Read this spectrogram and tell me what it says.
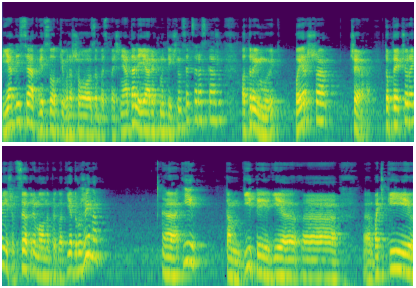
50% грошового забезпечення, а далі я арифметично все це розкажу, отримують перша черга. Тобто, якщо раніше все отримала, наприклад, є дружина е, і там діти, є е, батьки,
